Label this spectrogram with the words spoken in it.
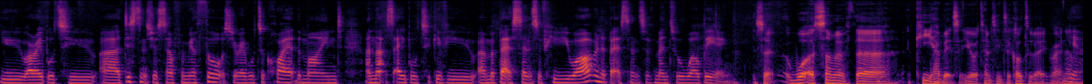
you are able to uh, distance yourself from your thoughts you're able to quiet the mind and that's able to give you um, a better sense of who you are and a better sense of mental well well-being. So, what are some of the key habits that you're attempting to cultivate right now? Yeah.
